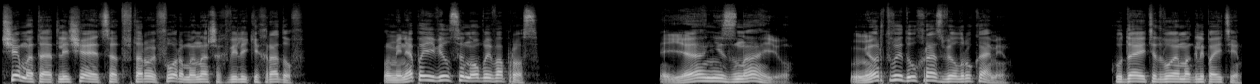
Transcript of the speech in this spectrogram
Чем это отличается от второй формы наших великих родов? У меня появился новый вопрос – «Я не знаю». Мертвый дух развел руками. «Куда эти двое могли пойти?»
